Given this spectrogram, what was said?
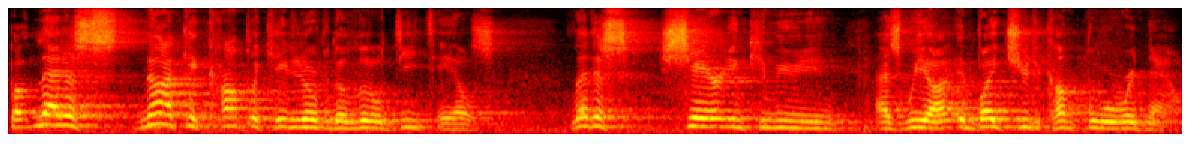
But let us not get complicated over the little details. Let us share in communion as we uh, invite you to come forward now.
